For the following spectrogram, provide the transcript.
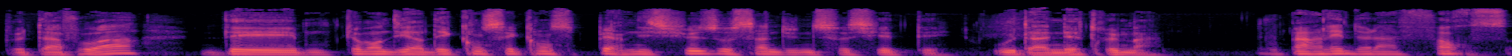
peut avoir des comment dire des conséquences pernicieuses au sein d'une société ou d'un être humain. Vous parlez de la force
